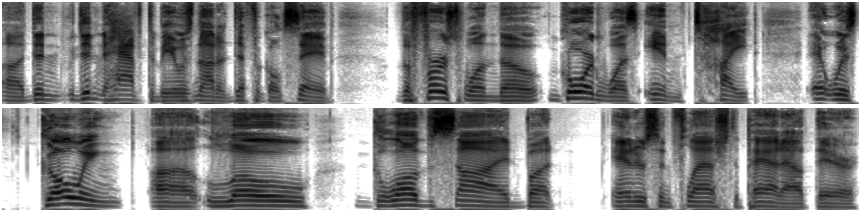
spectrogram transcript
Uh, didn't didn't have to be. It was not a difficult save. The first one though, Gourde was in tight. It was going uh, low glove side, but Andersen flashed the pad out there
